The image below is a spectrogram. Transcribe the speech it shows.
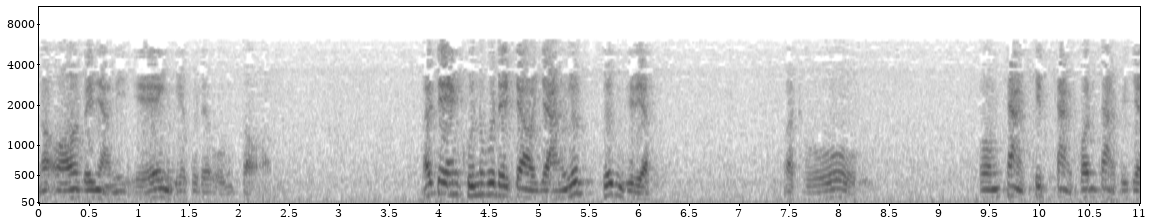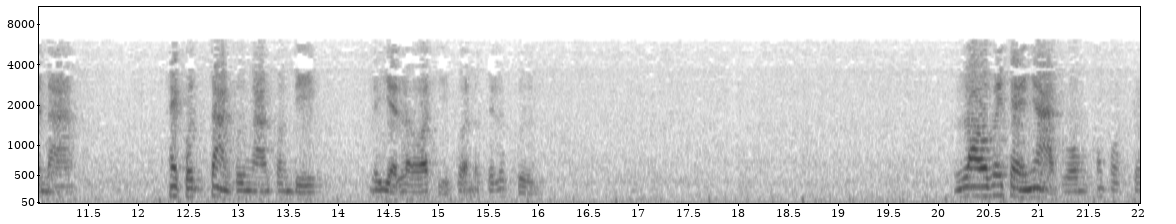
เนาะอ๋อเป็นอย่างนี้เองที่พระพุทธองค์สอน แล้วจะเห็นคุณพระพุทธเจ้าอย่างลึกซึ้งทีเดียว ว่าโถองช่างคิดช่างค้นช่างพิจารณา ให้คนสร้างคุณงานความดี ละเอียดละออถี่ถ้วนเอาเสียละปืนเราไม่ใช่ญาติวงของพระโต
